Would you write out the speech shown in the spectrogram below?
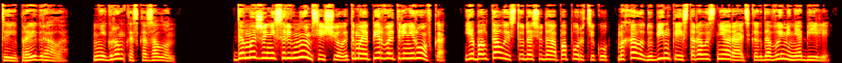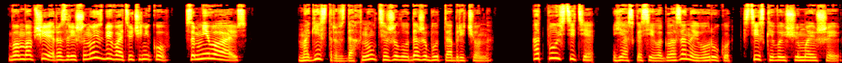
«Ты проиграла», — негромко сказал он. «Да мы же не соревнуемся еще, это моя первая тренировка. Я болталась туда-сюда по портику, махала дубинкой и старалась не орать, когда вы меня били. Вам вообще разрешено избивать учеников? Сомневаюсь. Магистр вздохнул тяжело, даже будто обреченно. «Отпустите!» — я скосила глаза на его руку, стискивающую мою шею.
